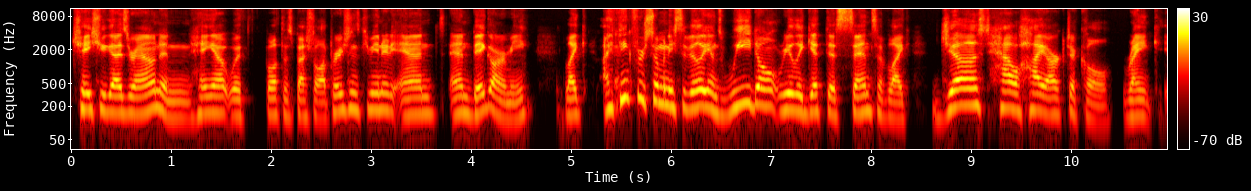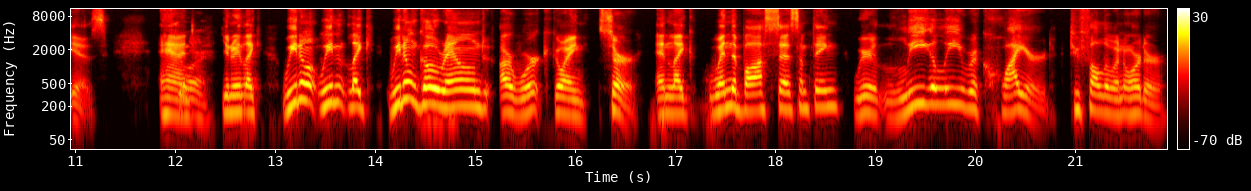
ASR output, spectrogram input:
chase you guys around and hang out with both the special operations community and and big army, like I think for so many civilians, we don't really get this sense of like just how hierarchical rank is. And sure. you know like we don't we don't like we don't go around our work going sir and like when the boss says something we're legally required to follow an order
